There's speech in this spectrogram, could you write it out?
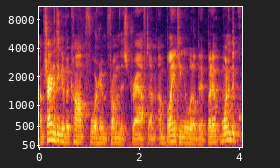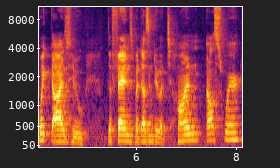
I'm trying to think of a comp for him from this draft. I'm, I'm blanking a little bit, but one of the quick guys who defends but doesn't do a ton elsewhere.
